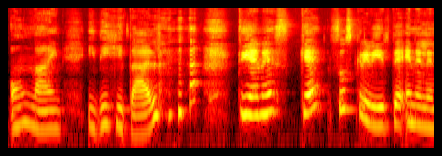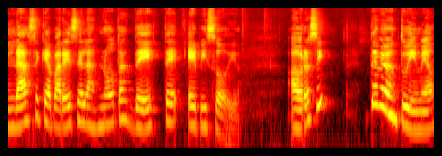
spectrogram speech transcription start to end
online y digital, tienes que suscribirte en el enlace que aparece en las notas de este episodio. Ahora sí, te veo en tu email.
